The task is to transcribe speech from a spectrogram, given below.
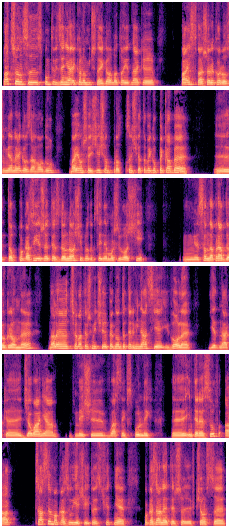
Patrząc z punktu widzenia ekonomicznego, no to jednak państwa szeroko rozumianego Zachodu mają 60% światowego PKB. Y, to pokazuje, że te zdolności produkcyjne, możliwości mm, są naprawdę ogromne, no ale trzeba też mieć pewną determinację i wolę jednak e, działania w myśl własnych wspólnych e, interesów, a czasem okazuje się, i to jest świetnie pokazane też e, w książce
